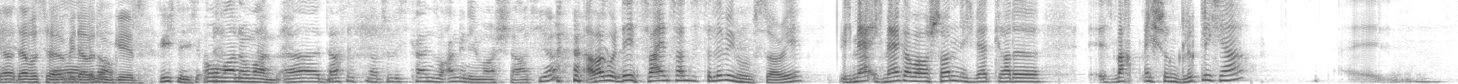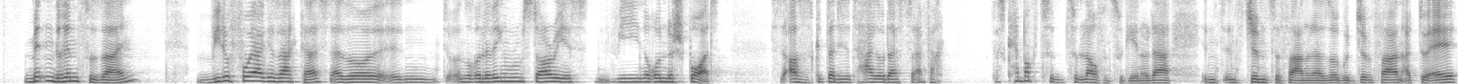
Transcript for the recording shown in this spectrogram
Ja, der muss ja, irgendwie damit genau. umgehen. Richtig. Oh Mann, oh Mann. Äh, das ist natürlich kein so angenehmer Start hier. Aber gut, nee, 22. Living Room Story. Ich merke ich merk aber auch schon, ich werde gerade, es macht mich schon glücklicher, äh, mittendrin zu sein. Wie du vorher gesagt hast, also in, unsere Living Room Story ist wie eine Runde Sport. Es, ist aus, es gibt da diese Tage, wo du hast du einfach du hast keinen Bock zu, zu laufen zu gehen oder ins, ins Gym zu fahren oder so. Gut, Gym fahren aktuell,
